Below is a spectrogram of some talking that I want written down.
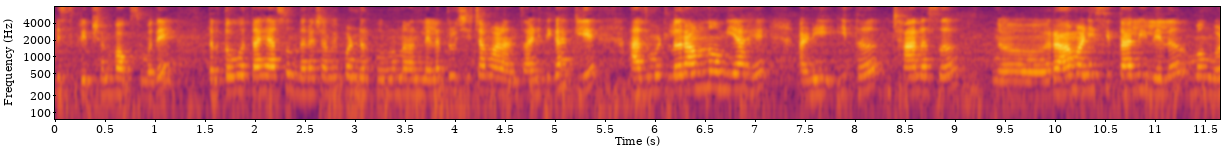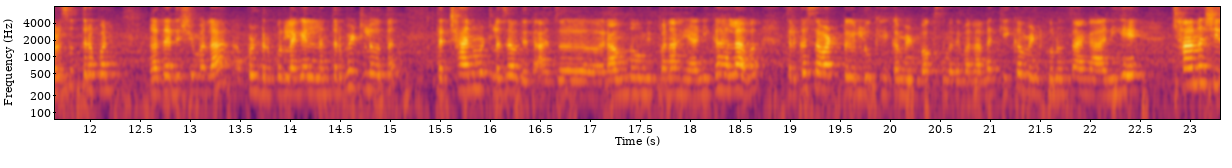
डिस्क्रिप्शन बॉक्समध्ये तर तो होता ह्या सुंदर अशा मी पंढरपूरहून आणलेल्या तुळशीच्या माळांचा. आणि ती घातली आहे आज म्हटलं रामनवमी आहे. आणि इथं छान असं राम आणि सीता लिहिलेलं मंगळसूत्र पण त्या दिवशी मला पंढरपूरला गेल्यानंतर भेटलं होतं. तर छान म्हटलं जाऊ देत आज रामनवमी पण आहे आणि घालावं. तर कसं वाटतं लुक हे कमेंट बॉक्समध्ये मला नक्की कमेंट करून सांगा. आणि हे छान अशी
